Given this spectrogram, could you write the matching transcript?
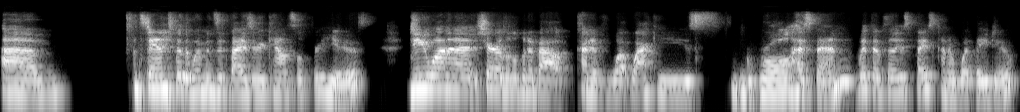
um, it stands for the Women's Advisory Council for Youth. Do you want to share a little bit about kind of what Wacky's role has been with Ophelia's Place, kind of what they do?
